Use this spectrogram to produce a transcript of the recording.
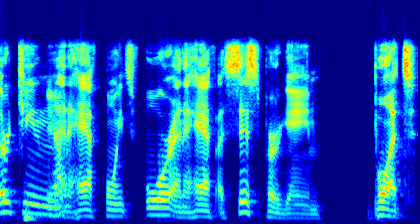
13 yeah. and a half points, four and a half assists per game. But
